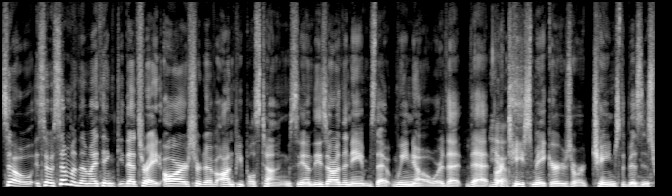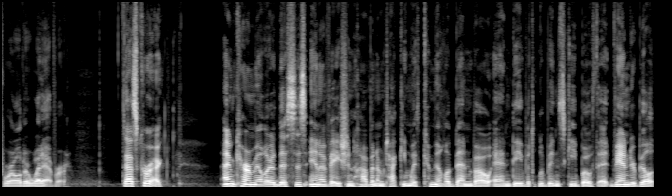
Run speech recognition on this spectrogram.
So, so some of them, I think that's right, are sort of on people's tongues. You know, these are the names that we know, or that that yes. are tastemakers, or change the business world, or whatever. That's correct. I'm Kara Miller. This is Innovation Hub, and I'm talking with Camilla Benbow and David Lubinski, both at Vanderbilt,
